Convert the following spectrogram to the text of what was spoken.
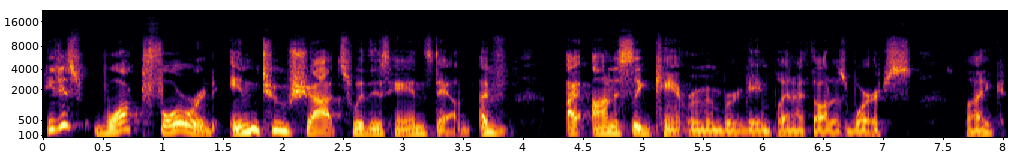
He just walked forward into shots with his hands down. I've I honestly can't remember a game plan I thought is worse. Like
